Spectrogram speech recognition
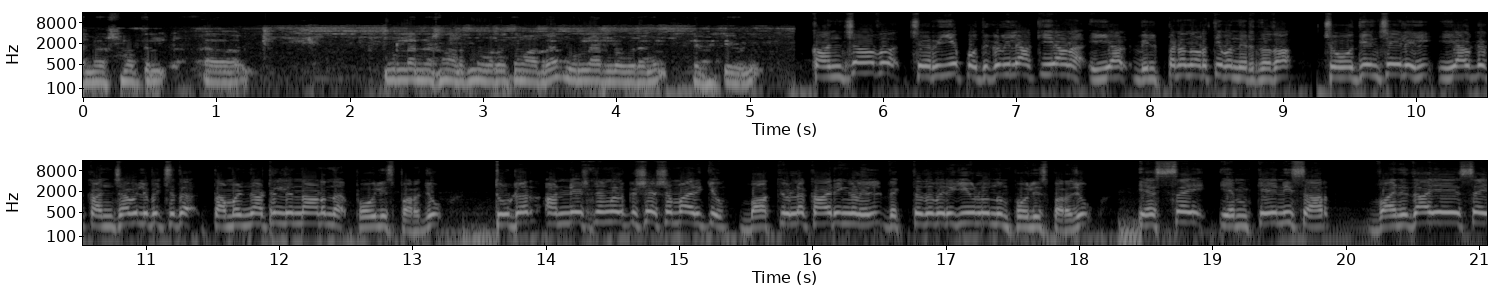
അന്വേഷണത്തിൽ കൂടുതൽ അന്വേഷണം നടത്തുന്ന പുറത്ത് മാത്രമേ കൂടുതലായിട്ടുള്ള വിവരങ്ങൾ ലഭിക്കുകയുള്ളൂ. കഞ്ചാവ് ചെറിയ പൊതുകളിലാക്കിയാണ് ഇയാൾ വിൽപ്പന നടത്തി വന്നിരുന്നത്. ചോദ്യം ചെയ്യലിൽ ഇയാൾക്ക് കഞ്ചാവ് ലഭിച്ചത് തമിഴ്നാട്ടിൽ നിന്നാണെന്ന് പോലീസ് പറഞ്ഞു. തുടർ അന്വേഷണങ്ങൾക്ക് ശേഷമായിരിക്കും ബാക്കിയുള്ള കാര്യങ്ങളിൽ വ്യക്തത വരികയുള്ളെന്നും പോലീസ് പറഞ്ഞു. S I M K Nisar വനിതാ S I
